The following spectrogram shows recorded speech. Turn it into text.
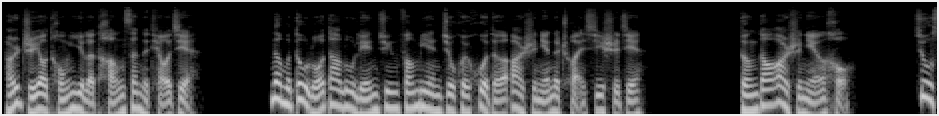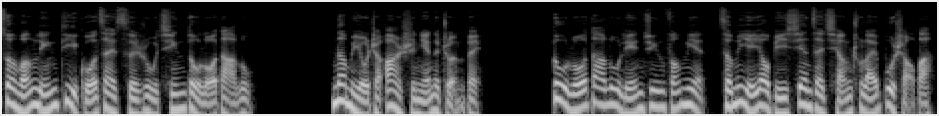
而只要同意了唐三的条件，那么斗罗大陆联军方面就会获得二十年的喘息时间。等到二十年后，就算亡灵帝国再次入侵斗罗大陆，那么有着二十年的准备，斗罗大陆联军方面怎么也要比现在强出来不少吧？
